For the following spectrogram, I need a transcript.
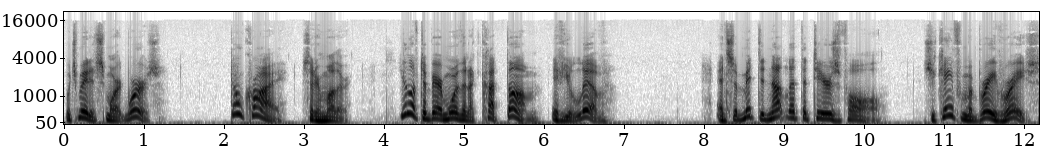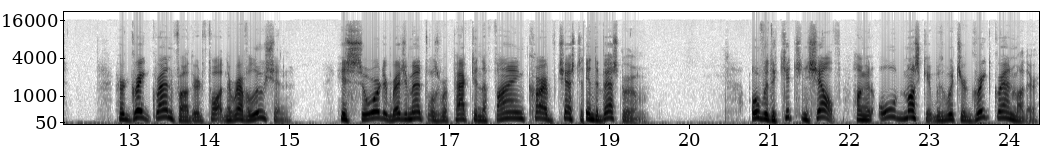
which made it smart worse. Don't cry, said her mother. You'll have to bear more than a cut thumb if you live. And Submit did not let the tears fall. She came from a brave race. Her great grandfather had fought in the Revolution. His sword and regimentals were packed in the fine carved chest in the best room. Over the kitchen shelf hung an old musket with which her great grandmother,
